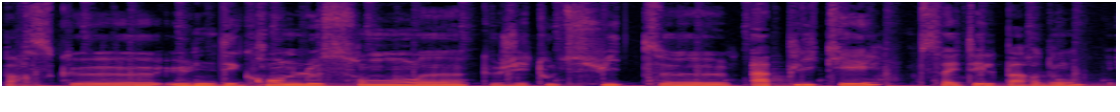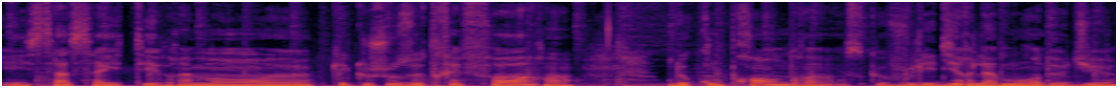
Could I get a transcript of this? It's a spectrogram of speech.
parce que une des grandes leçons euh, que j'ai tout de suite euh, appliquées, ça a été le pardon. Et ça, ça a été vraiment euh, quelque chose de très fort, de comprendre ce que voulait dire l'amour de Dieu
